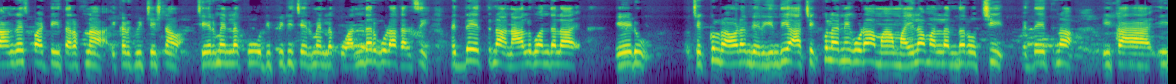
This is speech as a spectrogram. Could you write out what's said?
కాంగ్రెస్ పార్టీ తరఫున ఇక్కడికి విచ్చేసిన చైర్మన్లకు డిప్యూటీ చైర్మన్లకు అందరు కూడా కలిసి పెద్ద ఎత్తున నాలుగు వందల ఏడు చెక్కులు రావడం జరిగింది. ఆ చెక్కులన్నీ కూడా మా మహిళా మహిళలందరూ వచ్చి పెద్ద ఎత్తున ఈ కా ఈ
